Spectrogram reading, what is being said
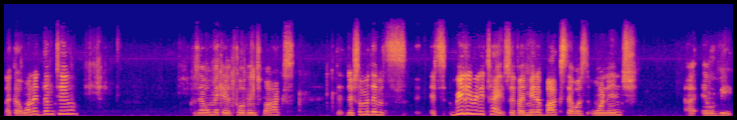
like I wanted them to, because that would make it a 12 inch box. There's some of them it's really really tight. So if I made a box that was one inch, uh, it would be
